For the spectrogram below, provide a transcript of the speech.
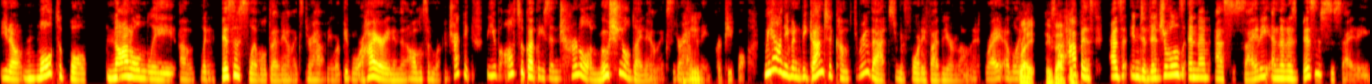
you know, multiple, not only uh, like business level dynamics that are happening where people were hiring and then all of a sudden we're contracting, but you've also got these internal emotional dynamics that are Mhm. happening for people. We haven't even begun to come through that sort of 45 year moment, right? Of like right exactly. what happens as individuals and then as society and then as business society.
